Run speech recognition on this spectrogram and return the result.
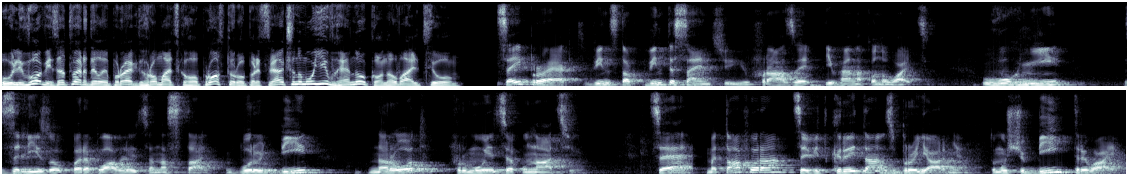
У Львові затвердили проект громадського простору, присвяченому Євгену Коновальцю. Цей проект він став квінтесенцією фрази Євгена Коновальця. У вогні залізо переплавлюється на сталь. В боротьбі народ формується у націю. Це метафора, це відкрита зброярня, тому що бій триває.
